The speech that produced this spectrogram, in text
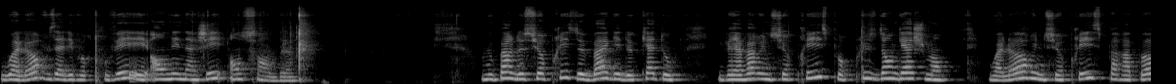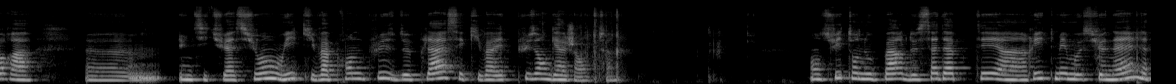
ou alors vous allez vous retrouver et emménager ensemble. On nous parle de surprise, de bagues et de cadeaux. Il va y avoir une surprise pour plus d'engagement, ou alors une surprise par rapport à euh, une situation, oui, qui va prendre plus de place et qui va être plus engageante. Ensuite, on nous parle de s'adapter à un rythme émotionnel.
